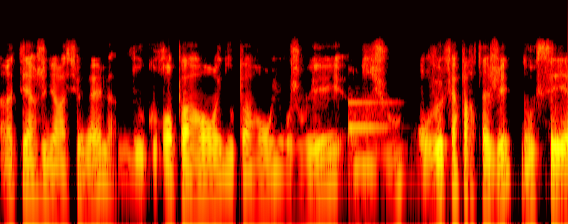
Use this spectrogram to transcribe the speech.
intergénérationnel. Nos grands-parents et nos parents y ont joué, on y joue, on veut le faire partager. Donc c'est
